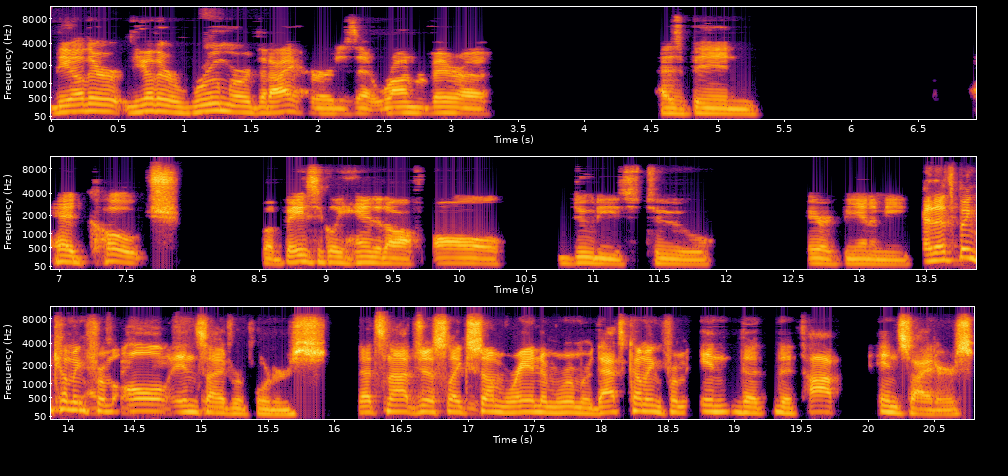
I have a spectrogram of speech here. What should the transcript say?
The other the other rumor that I heard is that Ron Rivera has been head coach, but basically handed off all duties to Eric Bieniemy. And that's been coming from all inside reporters. That's not just like some random rumor. That's coming from in the the top insiders.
